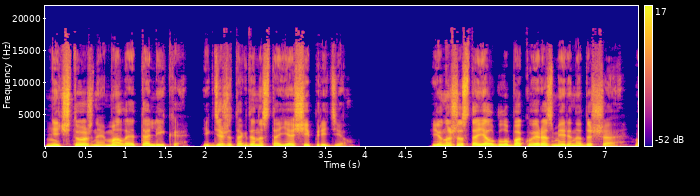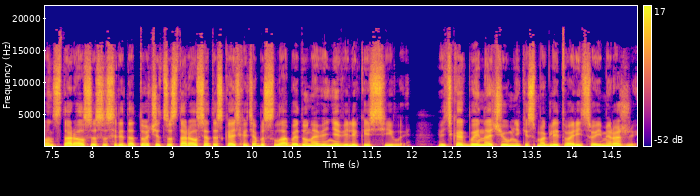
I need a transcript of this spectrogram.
Ничтожная, малая талика. И где же тогда настоящий предел? Юноша стоял глубоко и размеренно дыша. Он старался сосредоточиться, старался отыскать хотя бы слабое дуновение великой силы. Ведь как бы иначе умники смогли творить свои миражи?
